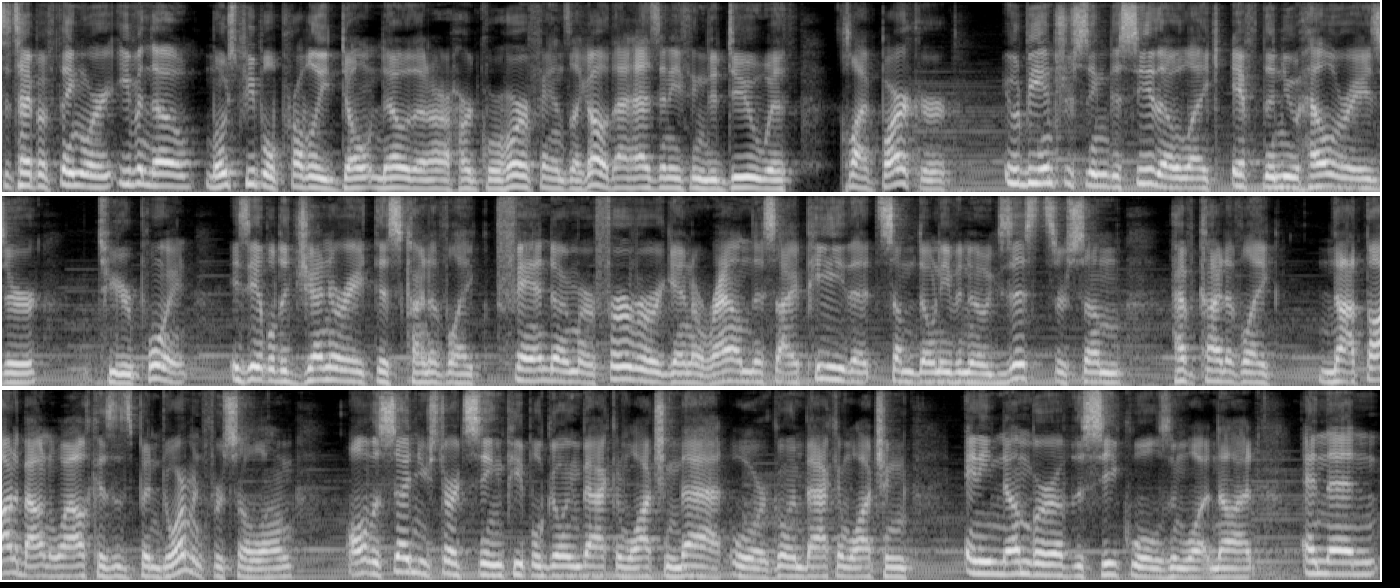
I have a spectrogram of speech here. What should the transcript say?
the type of thing where even though most people probably don't know that our hardcore horror fans like, oh, that has anything to do with Clive Barker, it would be interesting to see though, like if the new Hellraiser, to your point, is able to generate this kind of like fandom or fervor again around this IP that some don't even know exists or some have kind of like not thought about in a while because it's been dormant for so long. All of a sudden, you start seeing people going back and watching that or going back and watching any number of the sequels and whatnot. And then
